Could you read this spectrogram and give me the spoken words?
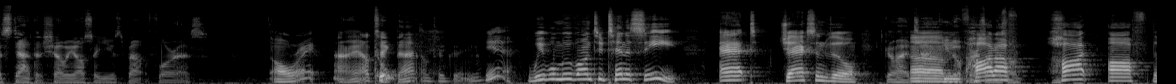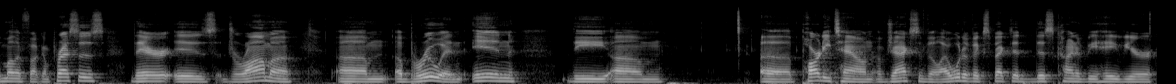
the stat that Shelby also used about Flores. All right. All right, I'll take that. I'll take that. You know, Yeah, we will move on to Tennessee at Jacksonville. go ahead. Zach. Um, go hot on off, hot off the motherfucking presses. There is drama um, a brewing in the um, uh, party town of Jacksonville. I would have expected this kind of behavior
